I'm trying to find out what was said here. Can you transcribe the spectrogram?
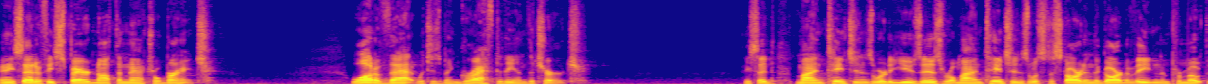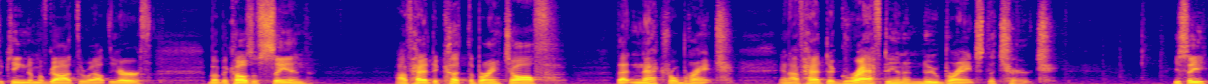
And he said, if he spared not the natural branch, what of that which has been grafted in the church? He said, My intentions were to use Israel. My intentions was to start in the Garden of Eden and promote the kingdom of God throughout the earth. But because of sin, I've had to cut the branch off, that natural branch, and I've had to graft in a new branch, the church. You see,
